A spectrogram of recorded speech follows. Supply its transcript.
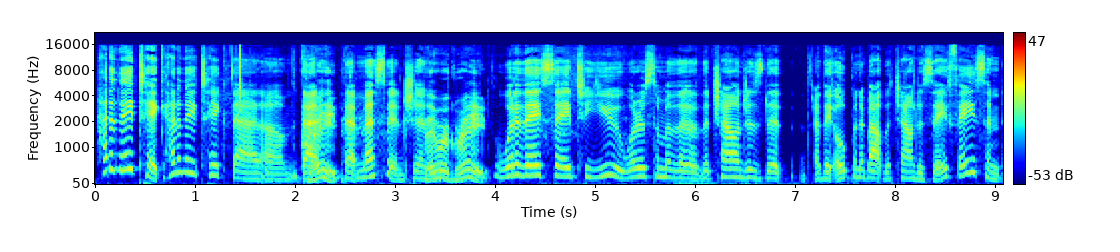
How do they take? How do they take that um, that great. that message? And they were great. What do they say to you? What are some of the, the challenges that are they open about the challenges they face and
